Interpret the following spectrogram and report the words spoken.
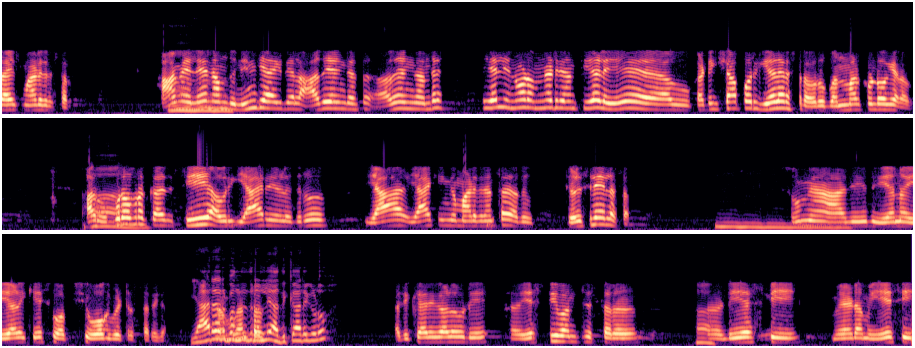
ಲೈಕ್ ಮಾಡಿದ್ರು ಸರ್ ಆಮೇಲೆ ನಮ್ದು ನಿಂದೆ ಆಗಿದೆ ಅಲ್ಲ ಅದು ಹೆಂಗ ಸರ್ ಅದು ಹೆಂಗ ಅಂದ್ರೆ ಎಲ್ಲಿ ನೋಡಮ್ ನಡ್ರಿ ಅಂತ ಹೇಳಿ ಅವು ಕಟಿಂಗ್ ಶಾಪ್ ಅವ್ರಿಗೆ ಹೇಳ್ಯಾರ ಸರ್ ಅವರು ಬಂದ್ ಮಾಡ್ಕೊಂಡು ಹೋಗ್ಯಾರ ಅವ್ರು. ಅವ್ರು ಒಬ್ರೊಬ್ರ ಕರೆಸಿ ಅವ್ರಿಗೆ ಯಾರು ಹೇಳಿದ್ರು ಯಾ ಯಾಕೆ ಹಿಂಗ ಮಾಡಿದ್ರಿ ಅಂತ ಅದು ತಿಳಿಸಲೇ ಇಲ್ಲ ಸರ್ ಸುಮ್ನೆ ಅದು ಇದು ಏನೋ ಹೇಳಿ ಕೇಸ್ ಒಪ್ಪಿಸಿ ಹೋಗ್ಬಿಟ್ರು ಸರ್ ಈಗ. ಯಾರ್ಯಾರು ಬಂದಿದ್ರಲ್ಲಿ ಅಧಿಕಾರಿಗಳು? ಅಧಿಕಾರಿಗಳು ಡಿ ಎಸ್ ಪಿ ಬಂದಿದ್ರು ಸರ್ ಹಾ. D S P madam A C.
